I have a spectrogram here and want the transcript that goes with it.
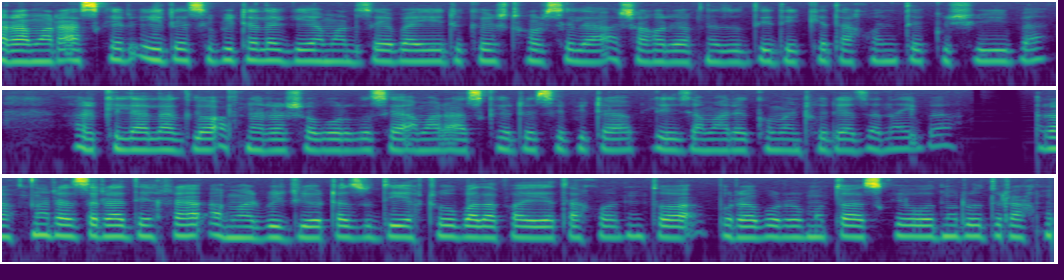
আর আমার আজকের এই রেসিপিটা লাগিয়ে আমার যে ভাই রিকোয়েস্ট করছিল, আশা করি আপনি যদি দেখে তখন তো খুশি হইবা। আর কিলা লাগল, আপনারা সবর কাছে আমার আজকের রেসিপিটা প্লিজ আমার কমেন্ট করিয়া জানাইবা। আর আপনারা যারা দেখা আমার ভিডিওটা যদি একটু বাধা পাইয়া থাকুন, তো বরাবরের মতো আজকে অনুরোধ রাখব,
